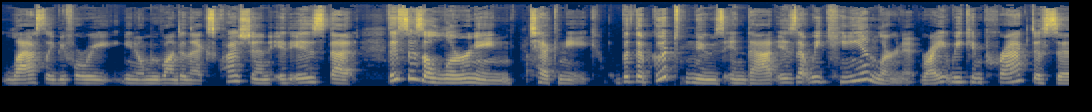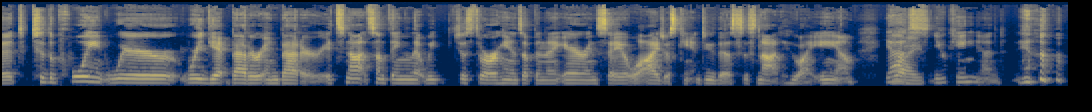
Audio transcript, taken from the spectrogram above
lastly, before we, you know, move on to the next question, it is that this is a learning technique. But the good news in that is that we can learn it, right? We can practice it to the point where we get better and better. It's not something that we just throw our hands up in the air and say, oh, well, I just can't do this. It's not who I am. Yes, right. you can.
